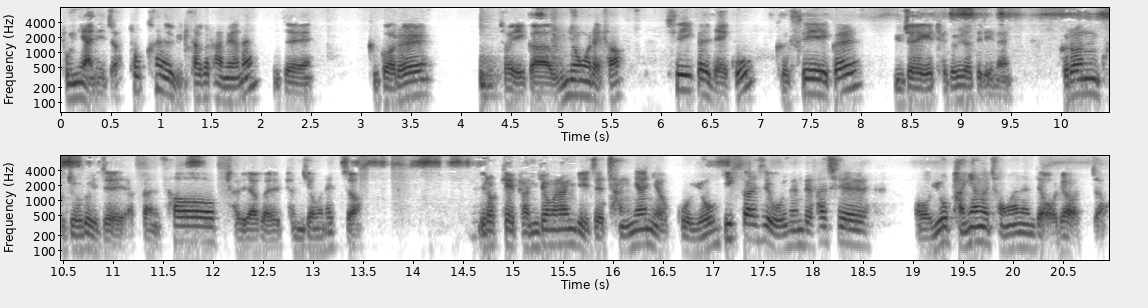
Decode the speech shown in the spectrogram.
돈이 아니죠 토큰을 위탁을 하면은 이제 그거를 저희가 운용을 해서 수익을 내고 그 수익을 유저에게 되돌려드리는 그런 구조로 이제 약간 사업 전략을 변경을 했죠. 이렇게 변경을 한 게 이제 작년이었고 여기까지 오는데 사실 어, 요 방향을 정하는데 어려웠죠.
